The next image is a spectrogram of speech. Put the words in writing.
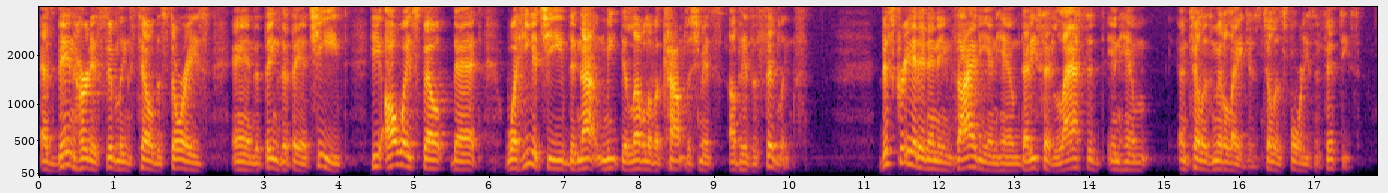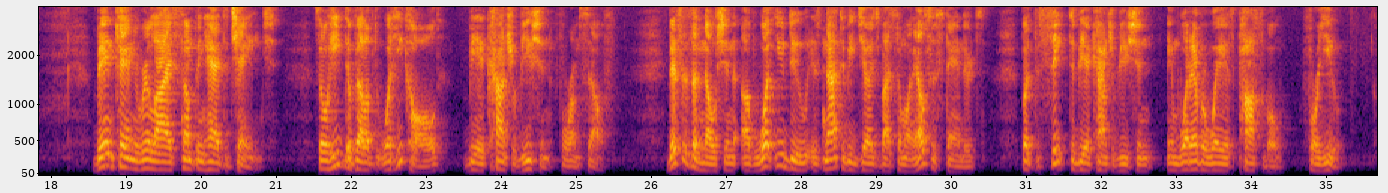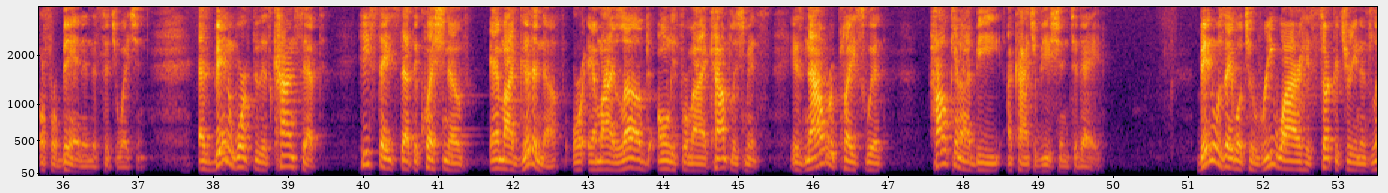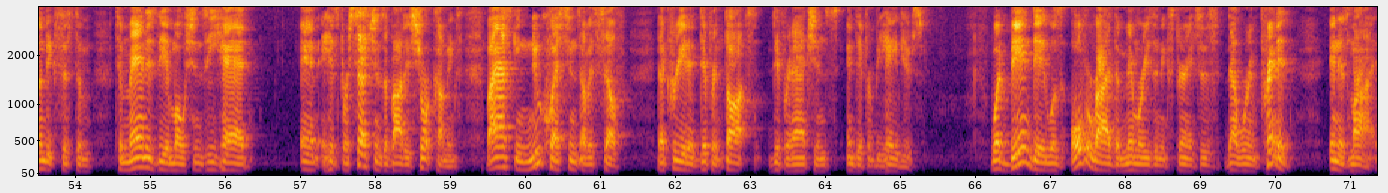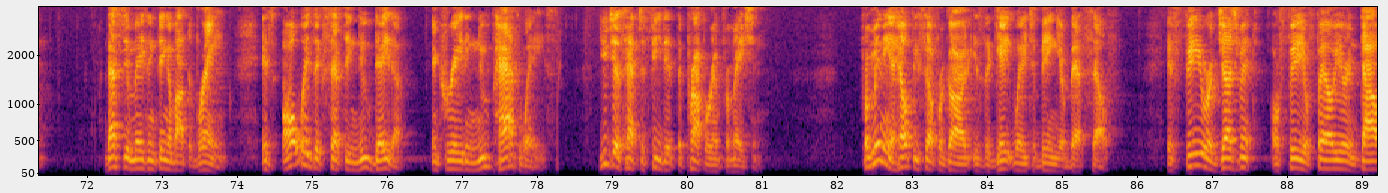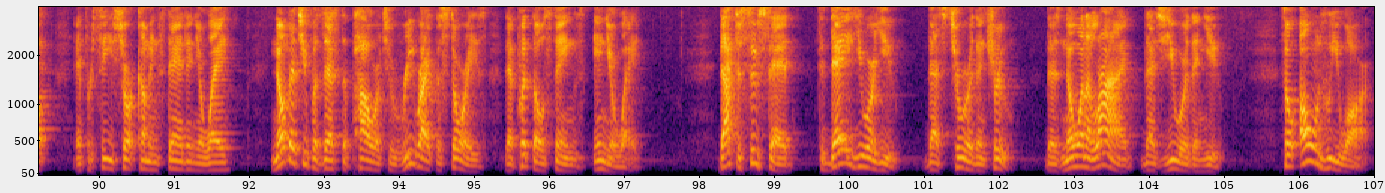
As Ben heard his siblings tell the stories and the things that they achieved, he always felt that what he achieved did not meet the level of accomplishments of his siblings. This created an anxiety in him that he said lasted in him until his middle ages, till his 40s and 50s. Ben came to realize something had to change. So he developed what he called be a contribution for himself. This is a notion of what you do is not to be judged by someone else's standards, but to seek to be a contribution in whatever way is possible for you or for Ben in this situation. As Ben worked through this concept, he states that the question of, am I good enough or am I loved only for my accomplishments, is now replaced with, how can I be a contribution today? Ben was able to rewire his circuitry in his limbic system to manage the emotions he had and his perceptions about his shortcomings by asking new questions of himself that created different thoughts, different actions, and different behaviors. What Ben did was override the memories and experiences that were imprinted in his mind. That's the amazing thing about the brain. It's always accepting new data and creating new pathways. You just have to feed it the proper information. For many, a healthy self regard is the gateway to being your best self. If fear or judgment or fear of failure and doubt and perceived shortcomings stand in your way, know that you possess the power to rewrite the stories that put those things in your way. Dr. Seuss said, Today you are you. That's truer than true. There's no one alive that's youer than you. So own who you are.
